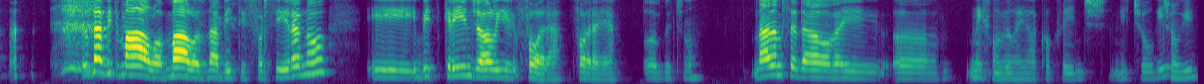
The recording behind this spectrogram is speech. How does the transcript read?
zna biti malo, malo zna biti isforsirano i biti cringe, ali fora, fora je. Odlično. Nadam se da ovaj, uh, nismo bile jako cringe, ni čugi. Čugi.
